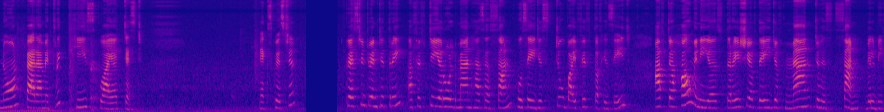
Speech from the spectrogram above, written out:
non-parametric chi-square test. Next question. Question 23. A 50 year old man has a son whose age is 2 by 5th of his age. After how many years the ratio of the age of man to his son will be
